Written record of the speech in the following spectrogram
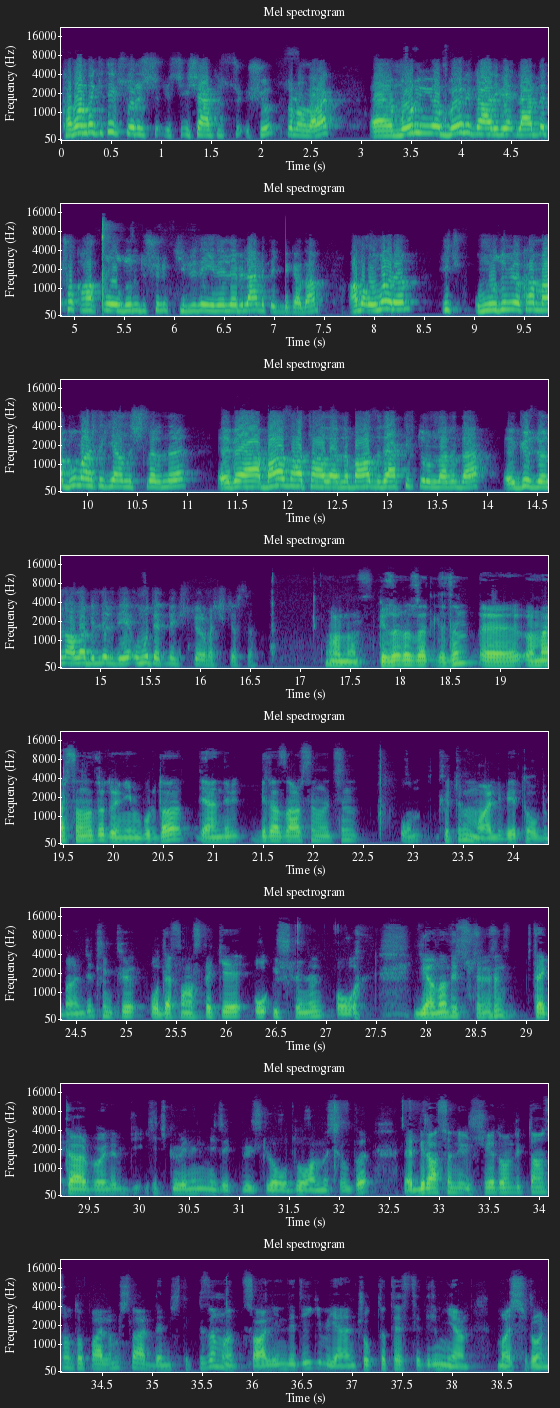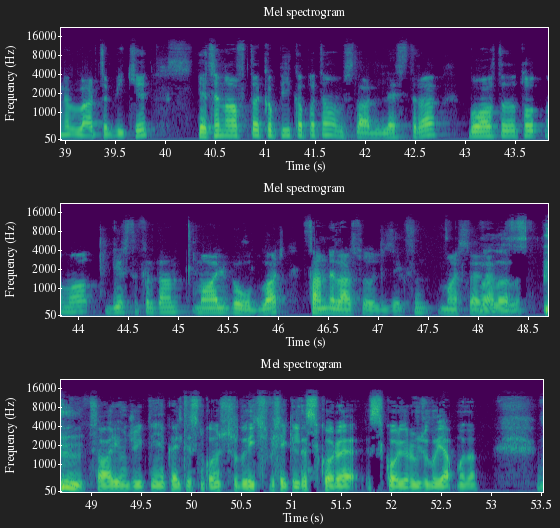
Kafamdaki tek soru işareti şu son olarak. E, Mourinho böyle galibiyetlerde çok haklı olduğunu düşünüp kibrine yenilebilen bir teknik adam. Ama umarım hiç umudum yok ama bu maçtaki yanlışlarını e, veya bazı hatalarını, bazı reaktif durumlarını da e, göz önüne alabilir diye umut etmek istiyorum açıkçası. Anladım. Güzel özetledin. Ee, Ömer sana da döneyim burada. Yani biraz Arsenal için kötü bir mağlubiyet oldu bence. Çünkü o defanstaki o üçlünün, o yanan üçlünün tekrar böyle hiç güvenilmeyecek bir üçlü olduğu anlaşıldı. Ee, biraz hani üçlüye döndükten sonra toparlamışlar demiştik biz ama Salih'in dediği gibi yani çok da test edilmeyen maçlar oynadılar tabii ki. Geçen hafta kapıyı kapatamamışlardı Leicester'a. Bu hafta da Tottenham'a 1-0'dan mağlup oldular. Sen neler söyleyeceksin maçla alakalı? Salih öncelikle yine kalitesini konuşturduğu hiçbir şekilde skora skor yorumculuğu yapmadan.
